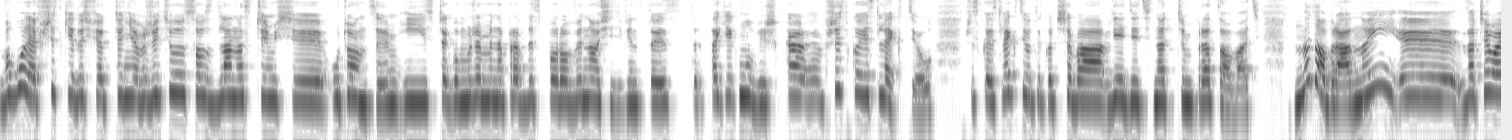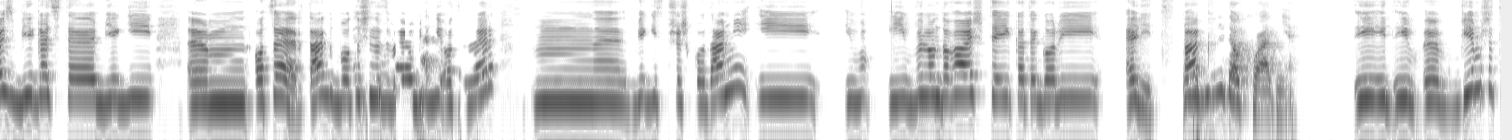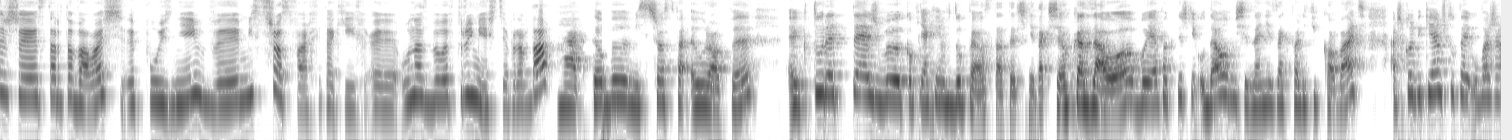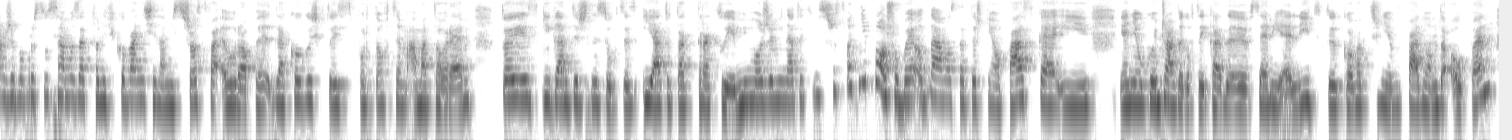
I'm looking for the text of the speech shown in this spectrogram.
w ogóle wszystkie doświadczenia w życiu są dla nas czymś e, uczącym i z czego możemy naprawdę sporo wynosić, więc to jest, tak jak mówisz, wszystko jest lekcją. Wszystko jest lekcją, tylko trzeba wiedzieć nad czym pracować. No dobra, no i yy, zaczęłaś biegać te biegi OCR, tak? Bo to się nazywają biegi OCR, um, biegi z przeszkodami i, i, i wylądowałaś w tej kategorii elit, tak? Dokładnie. I, i, I, wiem, że też startowałaś później w mistrzostwach takich. U nas były w Trójmieście, prawda? Tak, to były Mistrzostwa Europy, które też były kopniakiem w dupę ostatecznie, tak się okazało, bo ja faktycznie udało mi się na nie zakwalifikować, aczkolwiek ja już tutaj uważam, że po prostu samo zakwalifikowanie się na Mistrzostwa Europy dla kogoś, kto jest sportowcem, amatorem, to jest gigantyczny sukces i ja to tak traktuję, mimo że mi na tych mistrzostwach nie poszło, bo ja oddałam ostatecznie opaskę i ja nie ukończyłam tego w tej w serii Elite, tylko faktycznie wypadłam do Open,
